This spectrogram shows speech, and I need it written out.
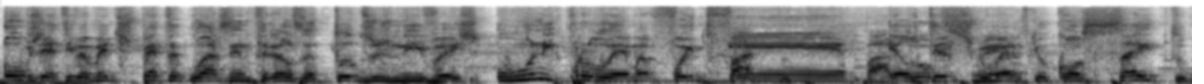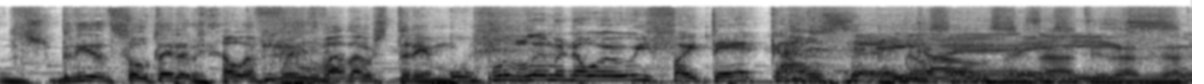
objetivamente espetaculares entre eles a todos os níveis. O único problema foi, de facto, Epá, ele a ter descoberto que o conceito de despedida de solteira dela foi levado ao extremo. O problema não é o efeito, é a causa. É isso, Não, é é exato, exato.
